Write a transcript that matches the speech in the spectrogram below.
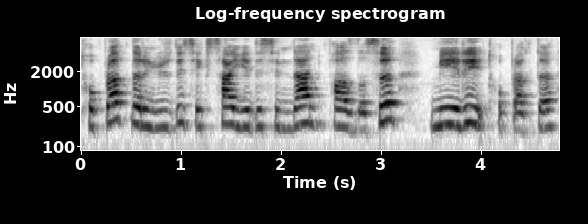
Toprakların %87'sinden fazlası miri topraktı.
